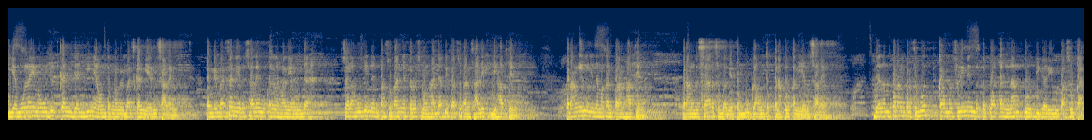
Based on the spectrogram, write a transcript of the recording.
Ia mulai mewujudkan janjinya untuk membebaskan Yerusalem. Pembebasan Yerusalem bukanlah hal yang mudah. Salahuddin dan pasukannya terus menghadapi pasukan salib di Hattin. Perang ini dinamakan Perang Hattin. Perang besar sebagai pembuka untuk penaklukan Yerusalem. Dalam perang tersebut, kaum muslimin berkekuatan 63.000 pasukan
